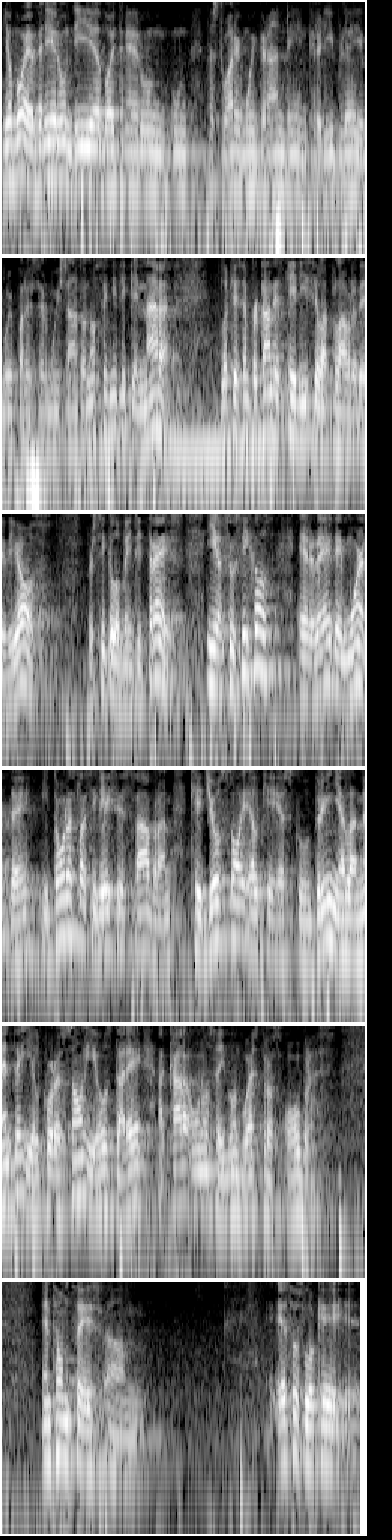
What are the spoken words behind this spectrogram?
yo voy a venir un día, voy a tener un, vestuario muy grande, increíble, y voy a parecer muy santo. No significa nada. Lo que es importante es que dice la palabra de Dios. Versículo 23. Y a sus hijos heredé de muerte, y todas las iglesias sabrán que yo soy el que escudriña la mente y el corazón, y os daré a cada uno según vuestras obras. Entonces, um, eso es lo que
